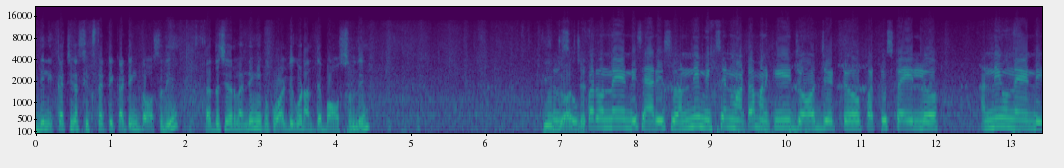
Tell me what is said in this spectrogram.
ఇది నిక్కచ్చిగా సిక్స్ థర్టీ కటింగ్తో వస్తుంది. పెద్ద చీరలు అండి మీకు క్వాలిటీ కూడా అంతే బాగా వస్తుంది. ప్యూర్ జార్జెట్ సూపర్ ఉన్నాయండి శారీస్ అన్నీ మిక్స్ అన్నమాట. మనకి జార్జెట్ పట్టు స్టైల్ అన్నీ ఉన్నాయండి.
